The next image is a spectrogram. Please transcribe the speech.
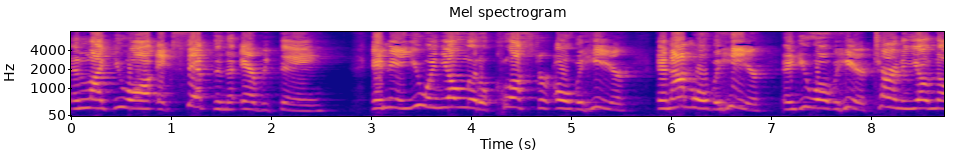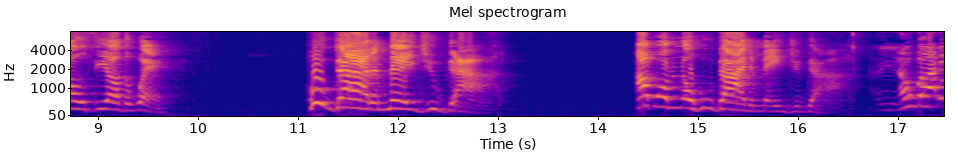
and like you all accepting of everything. And then you and your little cluster over here and I'm over here and you over here turning your nose the other way. Who died and made you God? I want to know who died and made you God. Nobody?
